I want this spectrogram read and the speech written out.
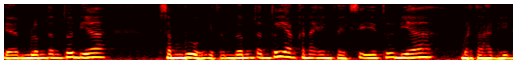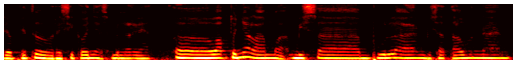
ya belum tentu dia sembuh gitu. Belum tentu yang kena infeksi itu dia bertahan hidup itu risikonya sebenarnya. E, waktunya lama bisa bulan bisa tahunan.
